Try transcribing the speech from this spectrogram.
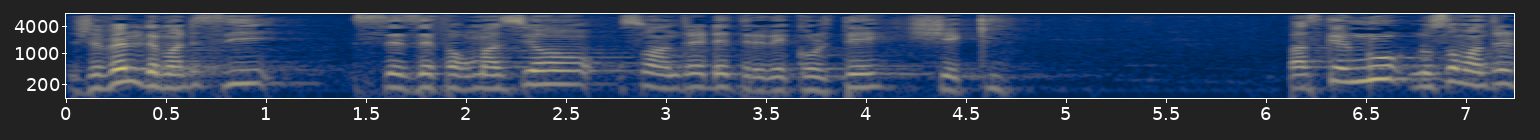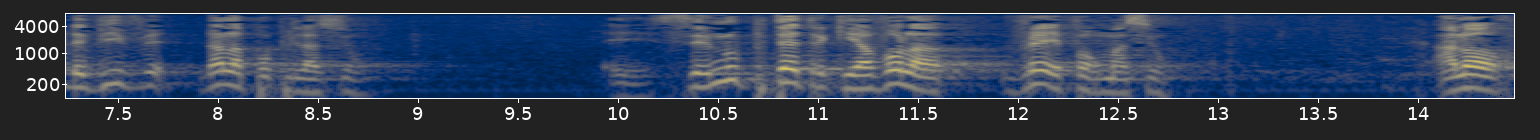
Je vais lui demander si ces informations sont en train d'être récoltées chez qui? Parce que nous, nous sommes en train de vivre dans la population. Et c'est nous peut-être qui avons la vraie information. Alors,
